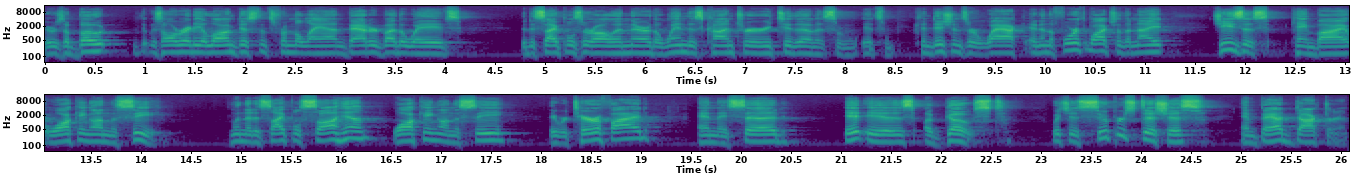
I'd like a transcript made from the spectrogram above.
There was a boat that was already a long distance from the land, battered by the waves. The disciples are all in there. The wind is contrary to them. Its, its conditions are whack. And in the fourth watch of the night, Jesus came by walking on the sea. When the disciples saw him walking on the sea, they were terrified and they said, It is a ghost, which is superstitious and bad doctrine.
